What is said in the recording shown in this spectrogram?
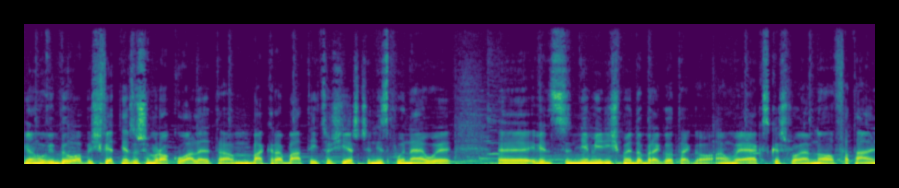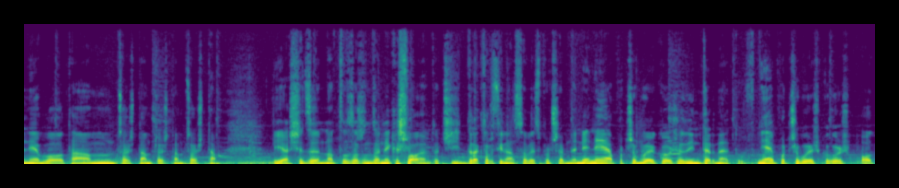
i on mówi, byłoby świetnie w zeszłym roku, ale tam bak rabaty i coś jeszcze nie spłynęły, więc nie mieliśmy dobrego tego. A mówię, jak z cashflowem? No fatalnie, bo tam coś tam, coś tam, coś tam. I ja siedzę, no to zarządzanie cashflowem, to ci dyrektor finansowy jest potrzebny. Nie, nie, ja potrzebuję kogoś od internetów. Nie, potrzebujesz kogoś od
